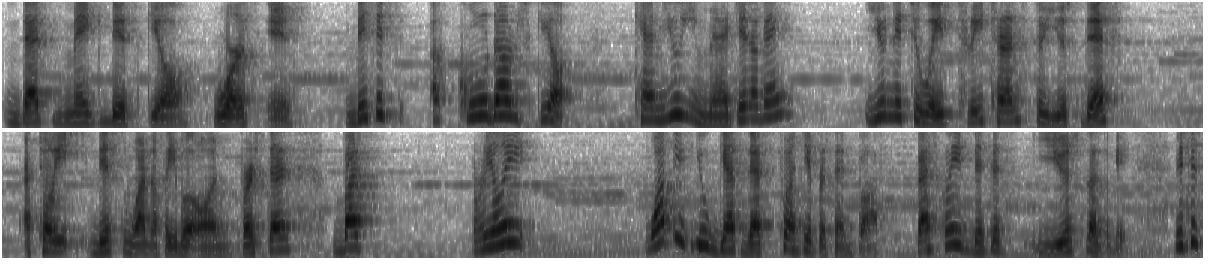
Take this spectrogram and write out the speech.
that make this skill worse is this is a cooldown skill. Can you imagine okay? You need to wait 3 turns to use this. Actually, this one available on first turn. But really, what if you get that 20% buff? Basically, this is useless, okay? This is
